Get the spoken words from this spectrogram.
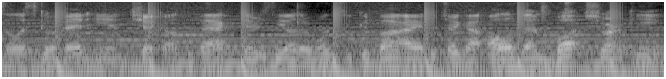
so let's go ahead and check out the back. There's the other ones you could buy, which I got all of them but Shark King.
